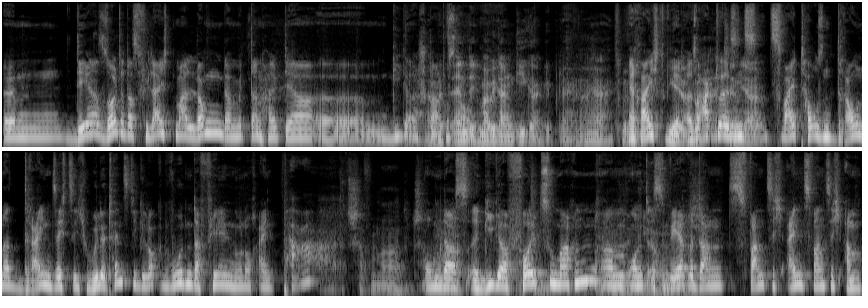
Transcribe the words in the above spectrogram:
ähm, der sollte das vielleicht mal loggen, damit dann halt der ähm, Giga-Status es endlich mal wieder ein Giga gibt. Ey. Naja, erreicht wird. wir Also aktuell sind es ja. 2363 Willetents, die gelockt wurden. Da fehlen nur noch ein paar, Das schaffen wir. Das schaffen um wir. das äh, Giga voll zu machen. Ähm, und Giga es wäre dann 2021 am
